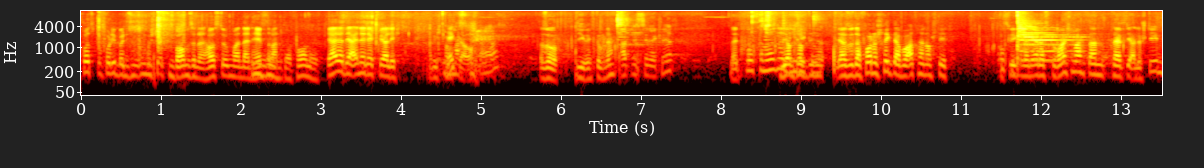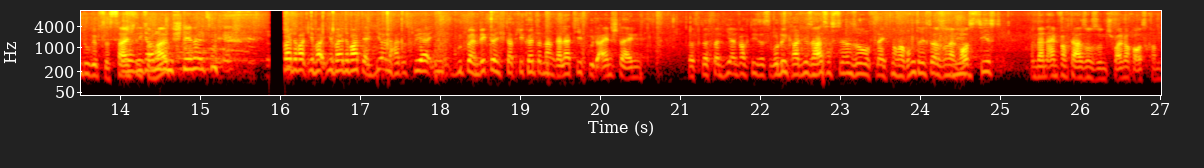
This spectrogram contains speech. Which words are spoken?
kurz bevor die bei diesem umgestürzten Baum sind, dann haust du irgendwann deinen Helm dran. Da vorne. Ja, der eine, der quer liegt. Hab ich Heck auch. Also, die Richtung, ne? Ihr es denn erklärt? Nein. Die haben doch- Ja, so da vorne schräg, da wo Adrian noch steht. Deswegen, wenn er das Geräusch macht, dann bleibt ihr alle stehen, du gibst das Zeichen zum Halt. Stehen als Ihr beide, wart, ihr, ihr beide wart ja hier und hattest du ja ihn gut beim Wickeln. Ich glaube, hier könnt ihr dann relativ gut einsteigen. Dass, dass dann hier einfach dieses, wo du ihn gerade hier so hast, dass du dann so vielleicht noch herumdrehst oder so dann rausziehst und dann einfach da so, so ein Schwall noch rauskommt.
